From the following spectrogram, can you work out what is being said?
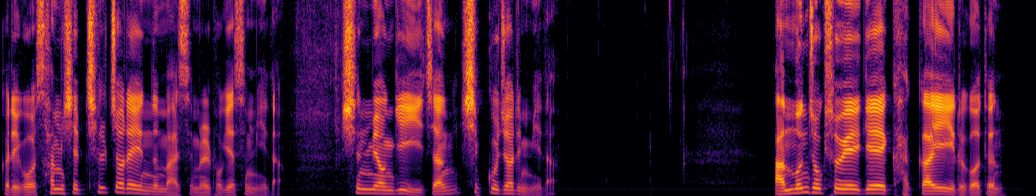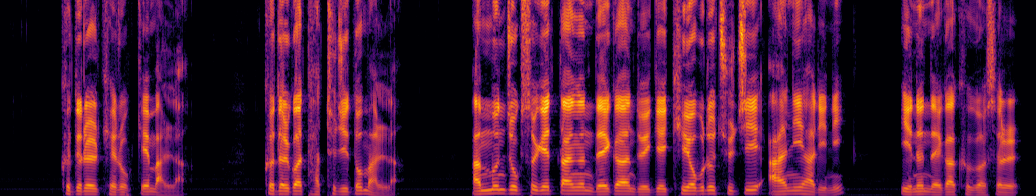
그리고 37절에 있는 말씀을 보겠습니다. 신명기 2장 19절입니다. 암몬 족속에게 가까이 이르거든 그들을 괴롭게 말라. 그들과 다투지도 말라. 암몬 족속의 땅은 내가 뇌게 기업으로 주지 아니하리니 이는 내가 그것을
